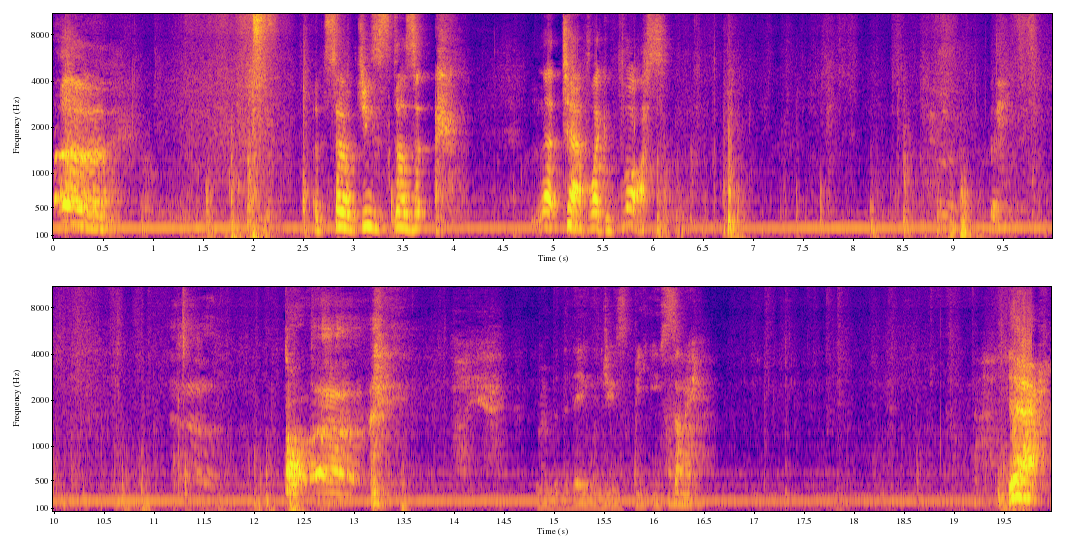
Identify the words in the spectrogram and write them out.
Oh, That's how Jesus does it. Not tap like a boss. Oh yeah. Remember the day when Jesus beat you, Sonny? Yeah!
